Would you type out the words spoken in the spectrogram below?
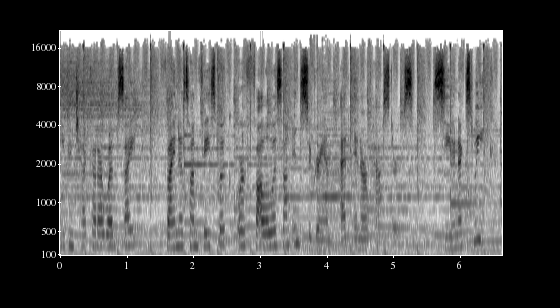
you can check out our website Find us on Facebook or follow us on Instagram at In Our Pastors. See you next week.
